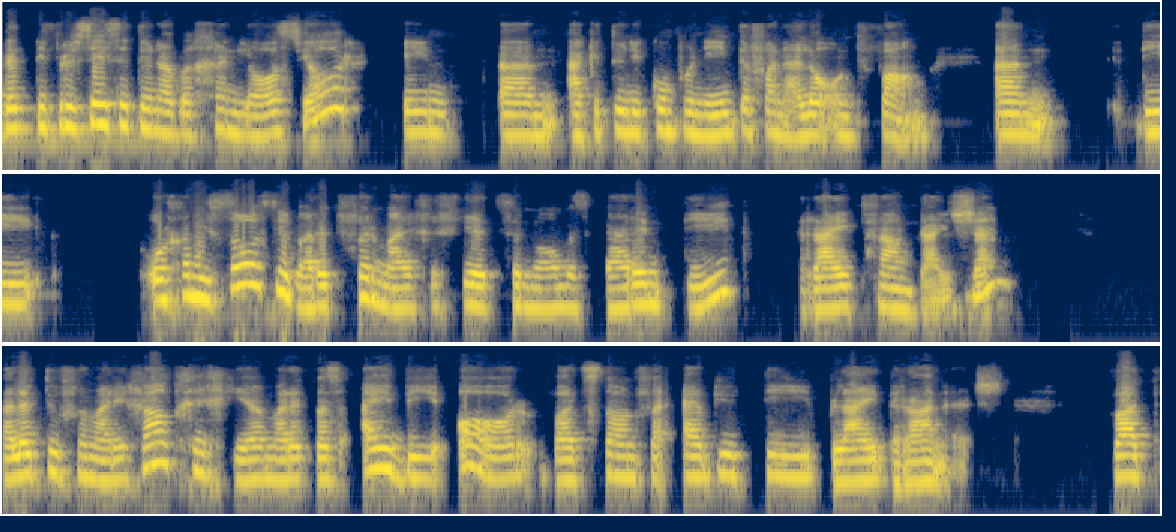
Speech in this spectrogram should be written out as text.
dit die proses het toe nou begin laas jaar en ehm um, ek het toe die komponente van hulle ontvang. Ehm um, die organisasie wat dit vir my gegee het se naam is Guaranteed Right Foundation. Hulle het toe vir my die geld gegee, maar dit was ABR wat staan vir Amputee Blade Runners wat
